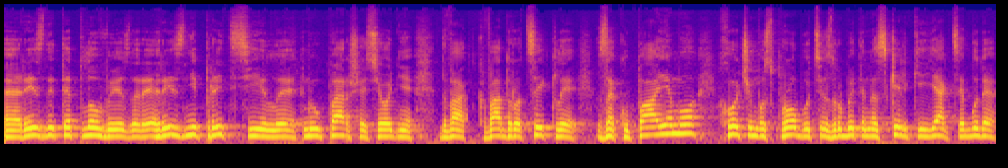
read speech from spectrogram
е, різні тепловизори, різні приціли. Ми вперше сьогодні два квадроцикли закупаємо. Хочемо спробувати це зробити наскільки як це буде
